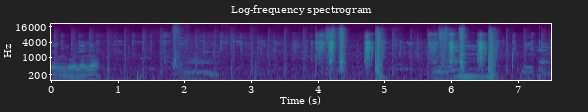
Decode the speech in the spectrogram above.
ตึงอยู่นะเนี่ย อันนี้เล่นมีแผน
